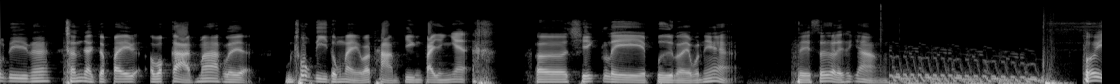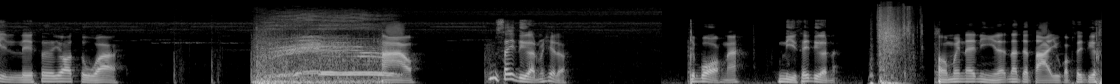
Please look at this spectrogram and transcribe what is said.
คดีนะ ฉันอยากจะไปอวกาศมากเลยอะมึงโชคดีตรงไหนวะถามจริงไปอย่างเงี้ย เออเช็คเลปืนอะไรวะเนี่ย เลเซอร์อะไรสักอย่าง เฮ้ย เลเซอร์ย่อตัว อ้าว ไส้เดือนไม่ใช่เหรอ จะบอกนะ หนีไส้เดือนอะเออไม่ได้หนีแล้วน่าจะตายอยู่กับไส้เดือน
